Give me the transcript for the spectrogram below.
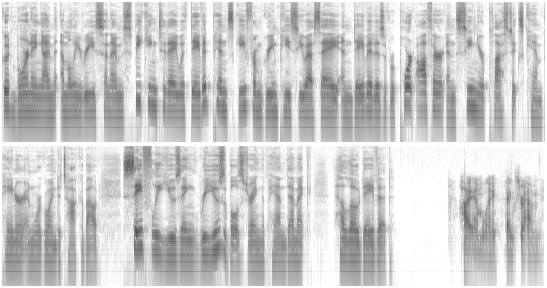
Good morning. I'm Emily Reese, and I'm speaking today with David Pinsky from Greenpeace USA. And David is a report author and senior plastics campaigner, and we're going to talk about safely using reusables during the pandemic. Hello, David. Hi, Emily. Thanks for having me.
